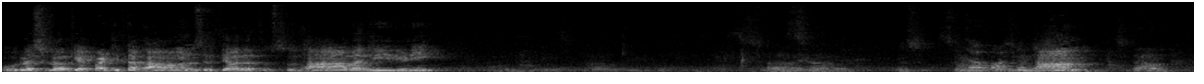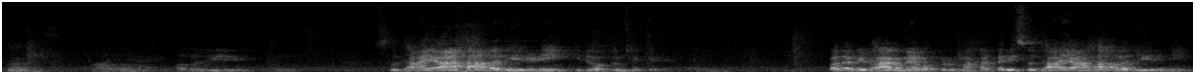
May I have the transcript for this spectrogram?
पूर्वश्लोके पठितभावमनुसृत्य वदतु। सुधावधीरिणी। सुधां सुधां हा, अवधि सुधायाः अवधीरिणी इति वक्तुं शक्यते। पदविभागमेव कुर्मः तर्हि सुधायाः अवधीरिणी।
